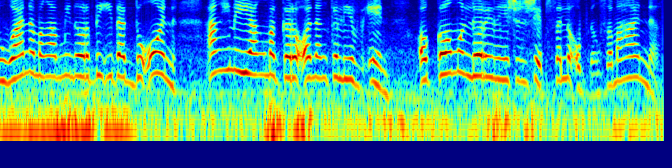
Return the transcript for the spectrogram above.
na mga minor de edad doon ang hinayang magkaroon ng ka-live-in o common law relationship sa loob ng samahan.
